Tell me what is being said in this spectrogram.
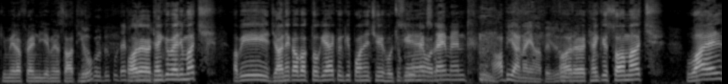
कि मेरा फ्रेंड ये मेरा साथी हो और थैंक यू वेरी मच अभी जाने का वक्त हो गया है क्योंकि पौने छह हो चुके हैं और टाइम एंड आप भी आना यहाँ पे ज़रूर। और thank you so much wild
